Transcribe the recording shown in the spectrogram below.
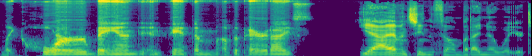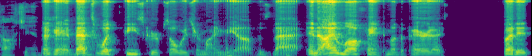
like horror band in Phantom of the Paradise? Yeah, I haven't seen the film, but I know what you're talking about. Okay, that's what these groups always remind me of is that. And I love Phantom of the Paradise, but it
